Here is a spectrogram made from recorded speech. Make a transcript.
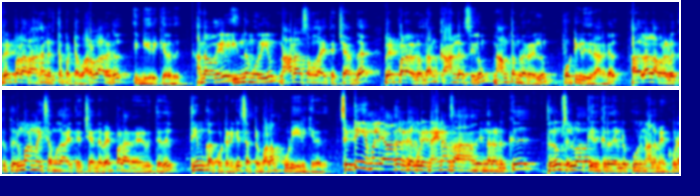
வேட்பாளராக நிறுத்தப்பட்ட வரலாறுகள் இங்கு இருக்கிறது. அந்த வகையில் இந்த முறையும் நாடார் சமுதாயத்தைச் சேர்ந்த வேட்பாளர்கள் தான் காங்கிரசிலும் நாம் தமிழரிலும் போட்டியிடுகிறார்கள். அதனால் அவர்களுக்கு பெரும்பான்மை சமுதாயத்தைச் சேர்ந்த வேட்பாளர் அறிவித்ததில் திமுக கூட்டணிக்கு சற்று பலம் கூடியிருக்கிறது. சிட்டிங் எம்எல்ஏவாக இருக்கக்கூடிய நயனார் சாகேந்திரனுக்கு பெரும் செல்வாக்கு இருக்கிறது என்று கூறினாலுமே கூட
